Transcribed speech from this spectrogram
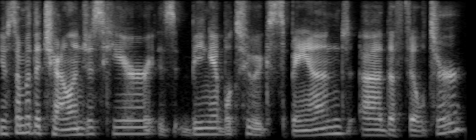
you know some of the challenges here is being able to expand uh, the filter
